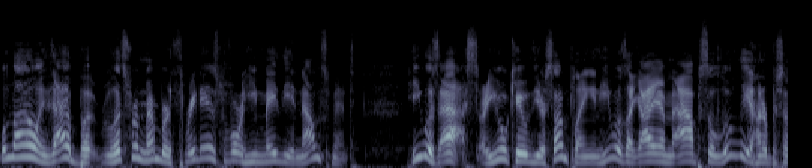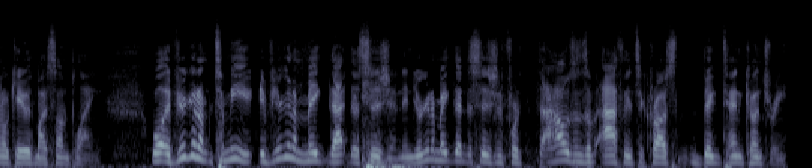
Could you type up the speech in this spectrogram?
Well, not only that, but let's remember three days before he made the announcement, he was asked, Are you okay with your son playing? And he was like, I am absolutely 100% okay with my son playing. Well, if you're gonna, to me, if you're gonna make that decision, and you're gonna make that decision for thousands of athletes across Big Ten country,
